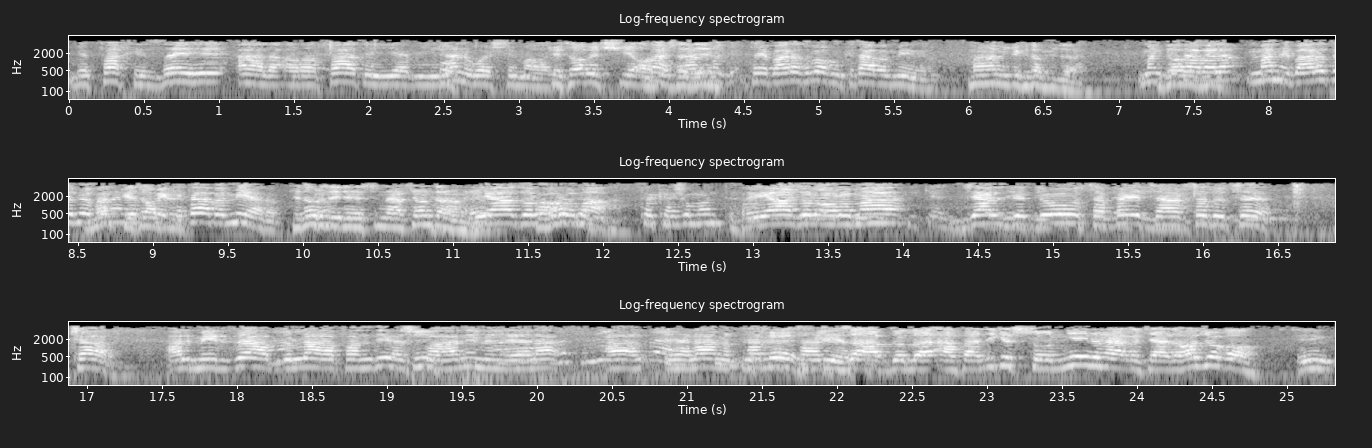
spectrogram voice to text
بفخ زيه أهل عرفات يمينا وشمالا. كتاب الشيء أفرق طيب عرفت بكم كتاب مين ما هم كتاب شده؟ من كتاب لا من عبارة میخوانم كتاب کتاب كتاب کتاب الناس نسناسیون ترى رياض العلماء. رياض العلماء جلد دو صفحه 404 المیرزا عبدالله افندی اصفهانی من اعلام اعلام قرن میرزا عبدالله افندی که سنی اینو نقل کرده. حاج آقا. این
